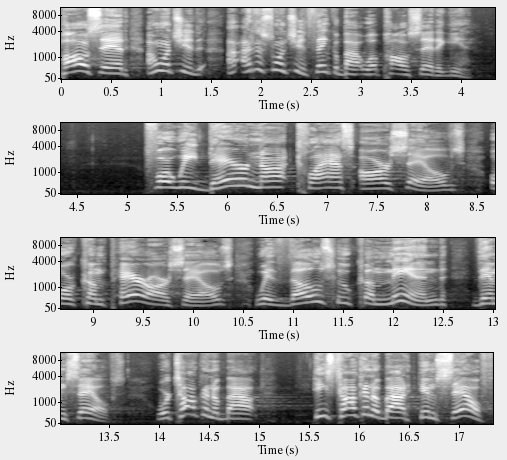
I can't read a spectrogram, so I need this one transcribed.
Paul said, I want you to, I just want you to think about what Paul said again. For we dare not class ourselves or compare ourselves with those who commend themselves. We're talking about, he's talking about himself,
